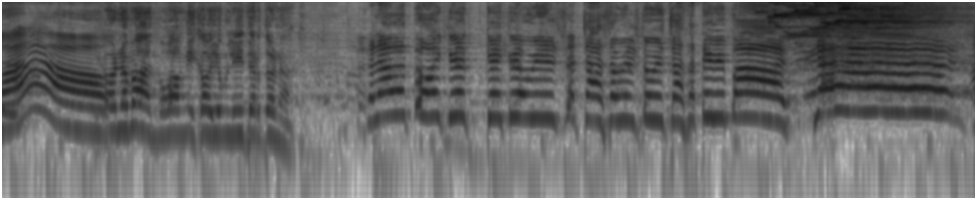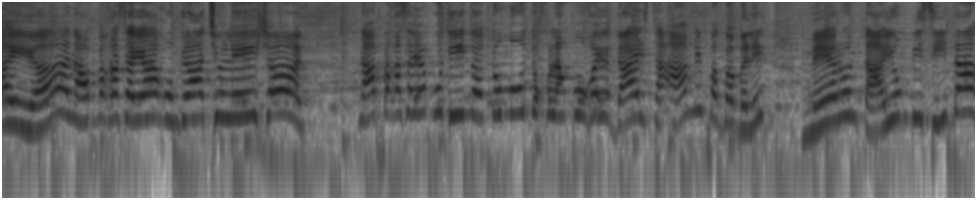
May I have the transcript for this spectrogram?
Wow! Ikaw naman, mukhang ikaw yung leader doon, ah. Salamat po kay, kay, kay Kuya Will at saka sa Will to Will sa TV5! Yay! Ayan, napakasaya. Congratulations! Napakasaya po dito. Tumutok lang po kayo dahil sa aming pagbabalik, meron tayong bisita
